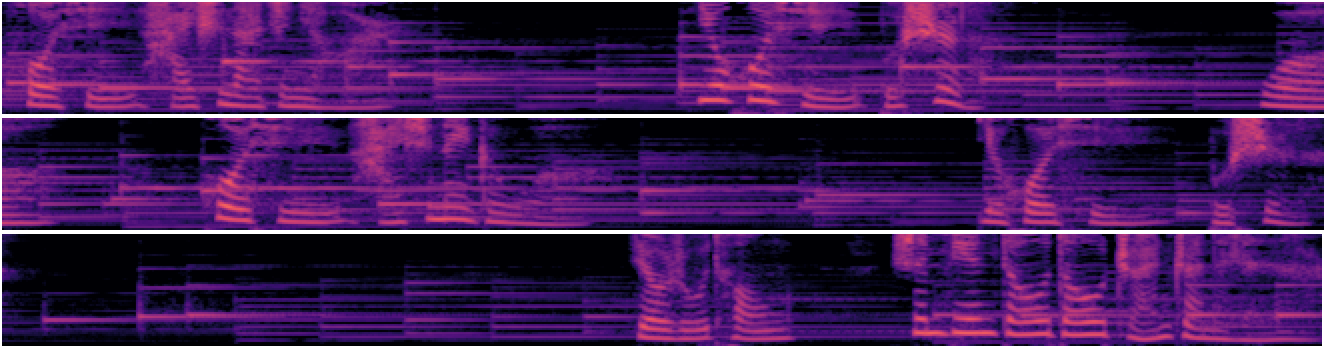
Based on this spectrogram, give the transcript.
或许还是那只鸟儿，又或许不是了。我，或许还是那个我，又或许不是了。就如同身边兜兜转转的人儿。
